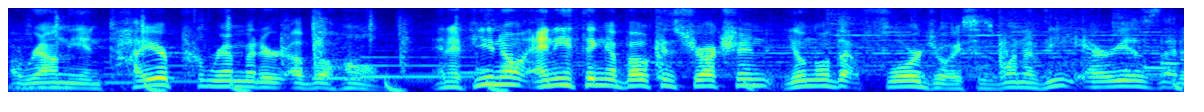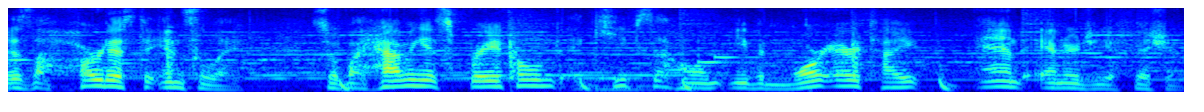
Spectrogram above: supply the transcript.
around the entire perimeter of the home. And if you know anything about construction, you'll know that floor joist is one of the areas that is the hardest to insulate. So by having it spray foamed, it keeps the home even more airtight and energy efficient.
